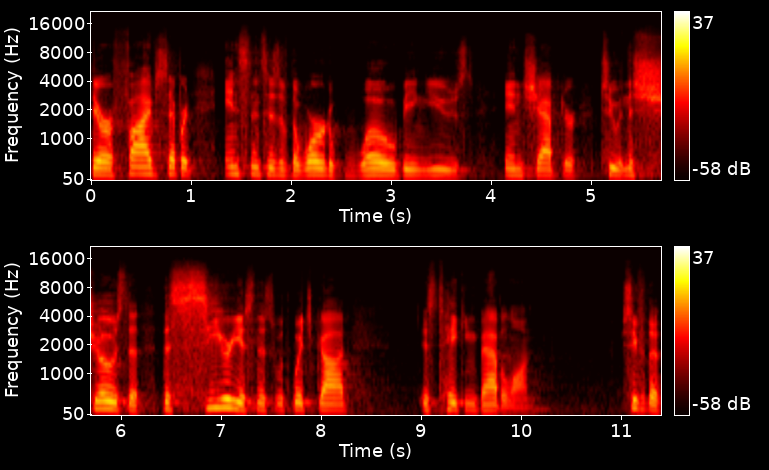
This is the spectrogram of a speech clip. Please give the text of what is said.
There are five separate instances of the word woe being used in chapter 2, and this shows the, the seriousness with which God is taking Babylon. See, for the,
